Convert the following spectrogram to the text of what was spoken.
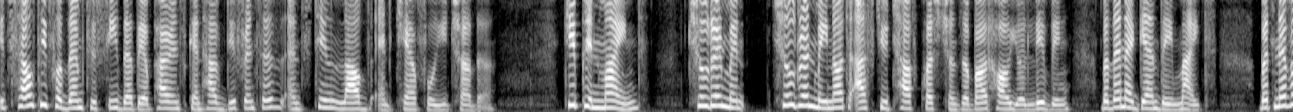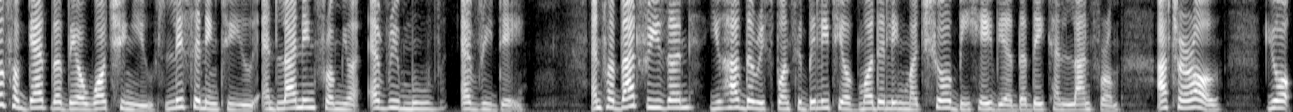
It's healthy for them to see that their parents can have differences and still love and care for each other. Keep in mind, children may, Children may not ask you tough questions about how you're living, but then again they might. But never forget that they are watching you, listening to you, and learning from your every move every day. And for that reason, you have the responsibility of modeling mature behavior that they can learn from. After all, you're,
